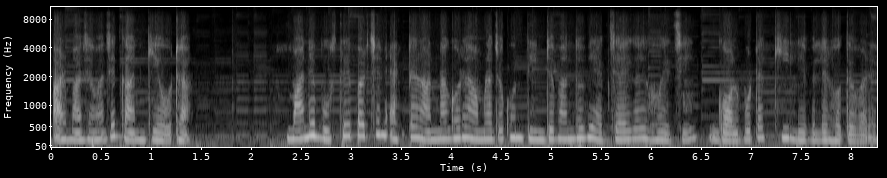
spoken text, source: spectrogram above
আর মাঝে মাঝে গান গিয়ে ওঠা। মানে বুঝতেই পারছেন, একটা রান্নাঘরে আমরা যখন তিনটে বান্ধবী এক জায়গায় হয়েছি, গল্পটা কি লেভেলের হতে পারে?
